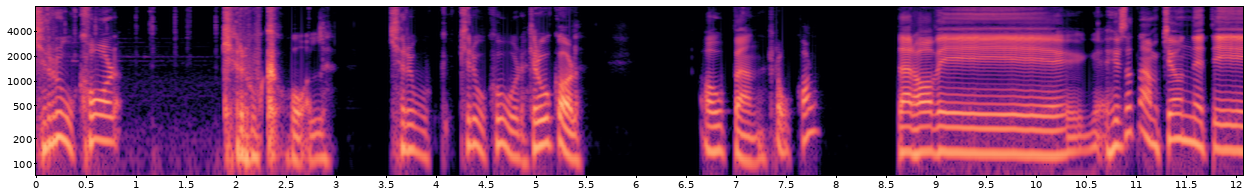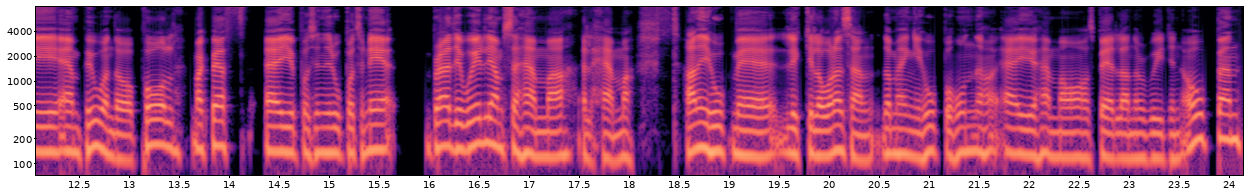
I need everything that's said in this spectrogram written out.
Krokhål. Krokhål. Krok, krokhål Krokhål. Open. Krokhål. Där har vi hyfsat namnkunnigt i MPO ändå. Paul Macbeth är ju på sin Europaturné. Bradley Williams är hemma, eller hemma. Han är ihop med Lykke Lorentzen. De hänger ihop och hon är ju hemma och har spelat Norwegian Open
